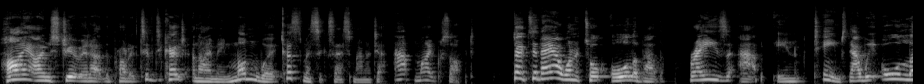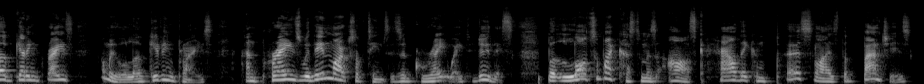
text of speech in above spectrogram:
Hi, I'm Stuart Ridout, the productivity coach and I'm a modern work customer success manager at Microsoft. So today I want to talk all about the praise app in Teams. Now, we all love getting praise and we all love giving praise. And praise within Microsoft Teams is a great way to do this. But lots of my customers ask how they can personalize the badges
